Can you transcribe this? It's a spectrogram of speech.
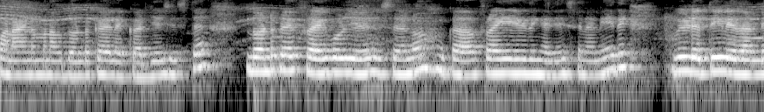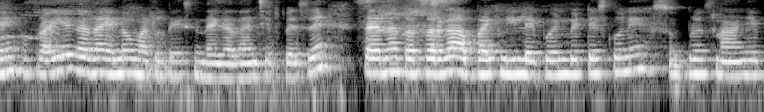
మా నాయనమ్మ నాకు దొండకాయలు కట్ చేసి ఇస్తే దొండకాయ ఫ్రై కూడా చేసేసాను. ఇంకా ఫ్రై ఏ విధంగా చేసాను అనేది వీడియో తీయలేదండి. ఫ్రైయే కదా ఎన్నో మాటలు తీసిందే కదా అని చెప్పేసి సరేనా త్వర త్వరగా అబ్బాయికి నీళ్ళు అయిపోయిన పెట్టేసుకొని శుభ్రం స్నానం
